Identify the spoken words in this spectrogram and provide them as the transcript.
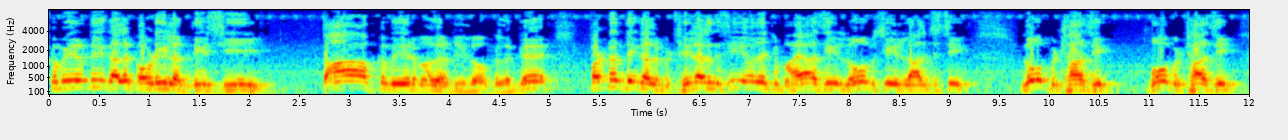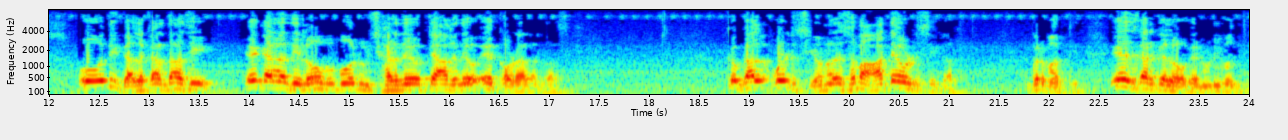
ਕਬੀਰ ਦੀ ਗੱਲ ਕੌੜੀ ਲੱਗਦੀ ਸੀ ਤਾਂ ਕਬੀਰ ਮਗਰ ਨਹੀਂ ਲੋਕ ਲੱਗੇ। ਪੜਨ ਦੀ ਗੱਲ ਮਿੱਠੀ ਲੱਗਦੀ ਸੀ ਉਹਦੇ ਚ ਮਾਇਆ ਸੀ ਲੋਭ ਸੀ ਲਾਲਚ ਸੀ। ਲੋਭ ਮਿੱਠਾ ਸੀ ਮੋਹ ਮਿੱਠਾ ਸੀ। ਉਹ ਉਹਦੀ ਗੱਲ ਕਰਦਾ ਸੀ। ਇਹ ਕਹਿੰਦਾ ਸੀ ਲੋਭ ਮੋਹ ਨੂੰ ਛੱਡ ਦਿਓ, ਤਿਆਗ ਦਿਓ। ਇਹ ਕੌੜਾ ਲੱਗਦਾ ਸੀ। ਕਿਉਂ ਗੱਲ ਉਲਟ ਸੀ, ਉਹਨਾਂ ਦੇ ਸੁਭਾਅ ਤੇ ਉਲਟ ਸੀ ਗੱਲ, ਗੁਰਮਤਿ ਦੀ। ਇਸ ਕਰਕੇ ਲੋਕ ਇਹਨੂੰ ਨਹੀਂ ਮੰਨਦੇ।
